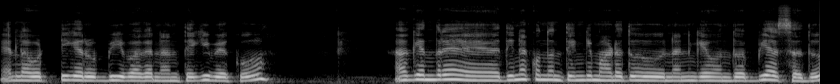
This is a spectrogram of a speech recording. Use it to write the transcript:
ಎಲ್ಲ ಒಟ್ಟಿಗೆ ರುಬ್ಬಿ ಇವಾಗ ನಾನು ತೆಗಿಬೇಕು. ಹಾಗೆಂದರೆ ದಿನಕ್ಕೊಂದೊಂದು ತಿಂಡಿ ಮಾಡೋದು ನನಗೆ ಒಂದು ಅಭ್ಯಾಸ ಅದು.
